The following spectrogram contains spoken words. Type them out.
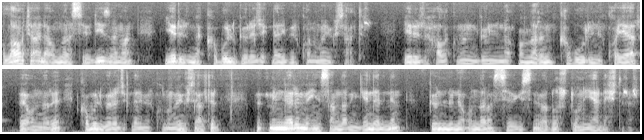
Allahu Teala onları sevdiği zaman yeryüzünde kabul görecekleri bir konuma yükseltir. Yeryüzü halkının gönlüne onların kabulünü koyar ve onları kabul görecekleri bir konuma yükseltir. Müminlerin ve insanların genelinin gönlüne onların sevgisini ve dostluğunu yerleştirir.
